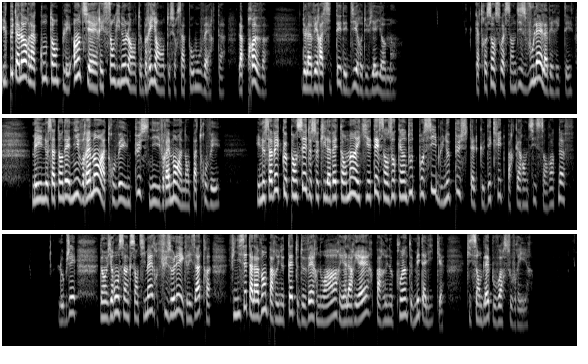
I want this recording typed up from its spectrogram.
Il put alors la contempler, entière et sanguinolente, brillante sur sa paume ouverte, la preuve de la véracité des dires du vieil homme. 470 voulait la vérité, mais il ne s'attendait ni vraiment à trouver une puce, ni vraiment à n'en pas trouver. Il ne savait que penser de ce qu'il avait en main et qui était sans aucun doute possible une puce telle que décrite par 4629. L'objet, d'environ cinq centimètres, fuselé et grisâtre, finissait à l'avant par une tête de verre noir et à l'arrière par une pointe métallique qui semblait pouvoir s'ouvrir.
